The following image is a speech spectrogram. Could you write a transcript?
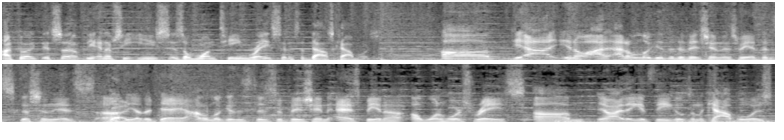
I feel like it's uh, the NFC East is a one-team race, and it's the Dallas Cowboys. Um, yeah, you know, I, I don't look at the division as we had the discussion as uh, Right. the other day. I don't look at this, this division as being a, a one horse race. Um, you know, I think it's the Eagles and the Cowboys,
